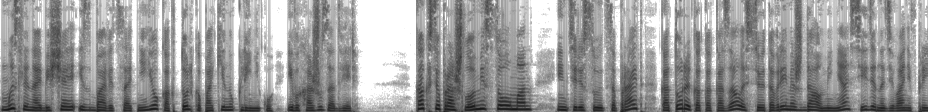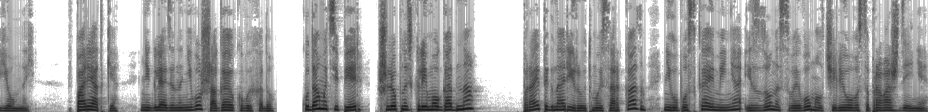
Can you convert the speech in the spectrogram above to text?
мысленно обещая избавиться от нее, как только покину клинику, и выхожу за дверь. «Как все прошло, мисс Солман?» – интересуется Прайд, который, как оказалось, все это время ждал меня, сидя на диване в приемной. «В порядке», – не глядя на него, шагаю к выходу. «Куда мы теперь? Шлепнуть клеймо годна?» Прайд игнорирует мой сарказм, не выпуская меня из зоны своего молчаливого сопровождения.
